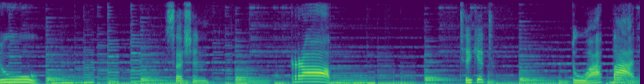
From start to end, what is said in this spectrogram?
ดู Session. รอบ Ticket. ตั๋วบัตร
